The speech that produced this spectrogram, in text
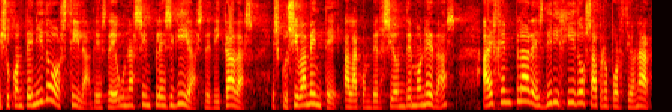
Y su contenido oscila desde unas simples guías dedicadas exclusivamente a la conversión de monedas a ejemplares dirigidos a proporcionar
